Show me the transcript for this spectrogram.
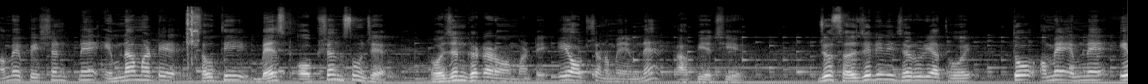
અમે પેશન્ટને એમના માટે સૌથી બેસ્ટ ઓપ્શન શું છે, વજન ઘટાડવા માટે એ ઓપ્શન અમે એમને આપીએ છીએ. જો સર્જરીની જરૂરિયાત હોય તો અમે એમને એ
